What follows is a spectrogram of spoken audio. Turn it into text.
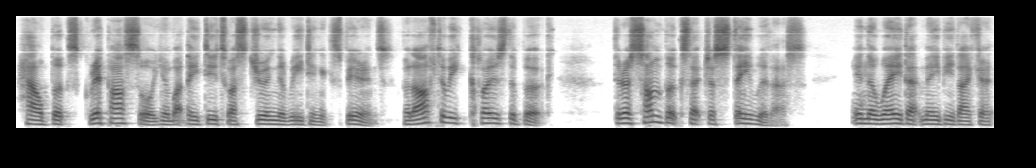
how books grip us or, you know, what they do to us during the reading experience. But after we close the book, there are some books that just stay with us in the way that maybe like a,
